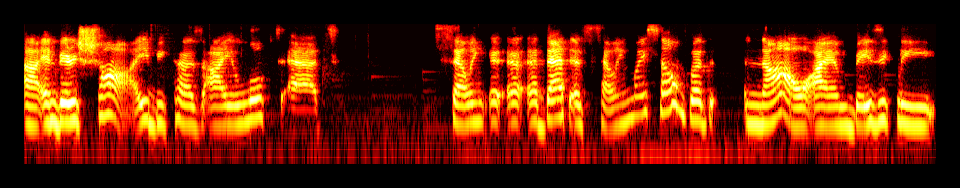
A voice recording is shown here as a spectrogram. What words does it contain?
uh, and very shy because i looked at selling at that as selling myself but now I am basically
